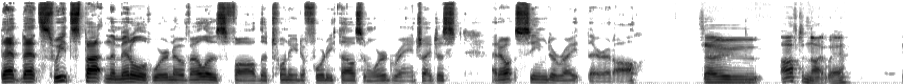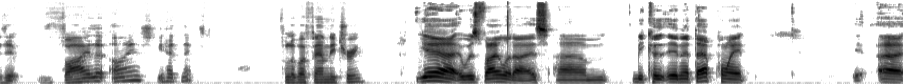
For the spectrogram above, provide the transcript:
that that sweet spot in the middle where novellas fall, the twenty to forty thousand word range. I just I don't seem to write there at all. So after NightWhere, is it Violet Eyes you had next, followed by Family Tree? Yeah, it was Violet Eyes. Um, because and at that point, uh,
